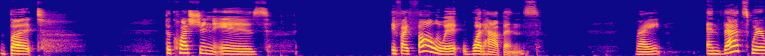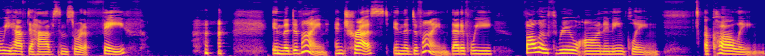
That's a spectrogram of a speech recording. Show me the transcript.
But the question is if I follow it, what happens? Right? And that's where we have to have some sort of faith in the divine and trust in the divine that if we follow through on an inkling, a calling,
